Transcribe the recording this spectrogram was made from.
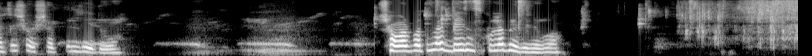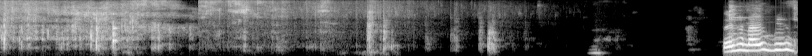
আচ্ছা সর্ষের তেল দিয়ে দেবো। সবার প্রথমে বিনসগুলো ভেজে নেব। এখানে আমি বিনস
